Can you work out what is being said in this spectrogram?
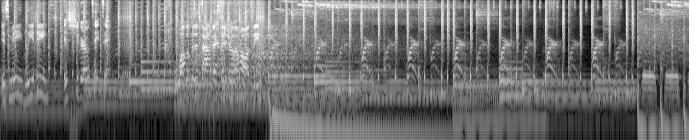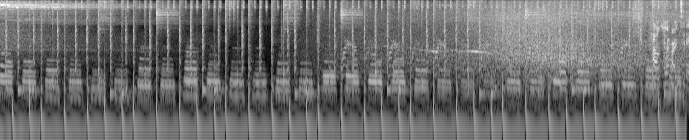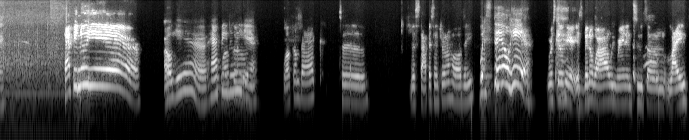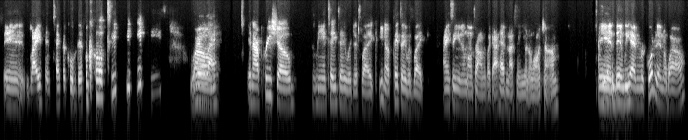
It's me, Leah D. It's your girl, Tay Tay. Welcome to the Stop at Central and Halsey. Oh yeah, happy New Year. Welcome back to the Stop at Central and Halsey. We're still here. We're still here. It's been a while. We ran into some life and life and technical difficulties. Real Um, life. In our pre-show, me and Tay Tay were just like, you know, Tay Tay was like, I ain't seen you in a long time. I was like, I have not seen you in a long time. And Yeah. then we hadn't recorded in a while,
